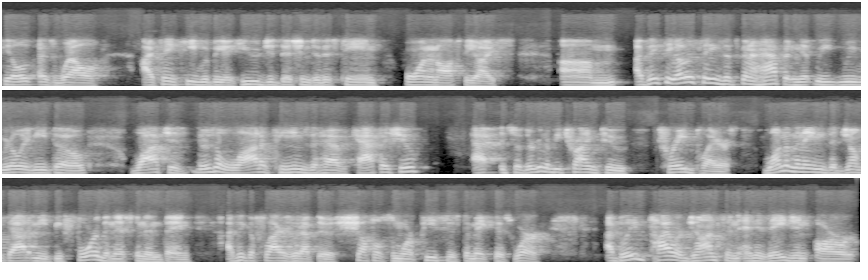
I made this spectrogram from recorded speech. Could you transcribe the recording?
skills as well. I think he would be a huge addition to this team on and off the ice. Um, I think the other thing that's going to happen that we, we really need to watch is there's a lot of teams that have cap issue. At, so they're going to be trying to trade players. One of the names that jumped out at me before the Niskanen thing, I think the Flyers would have to shuffle some more pieces to make this work. I believe Tyler Johnson and his agent are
